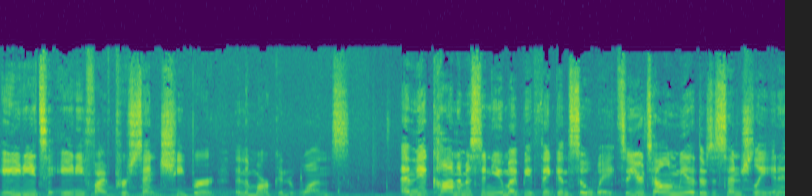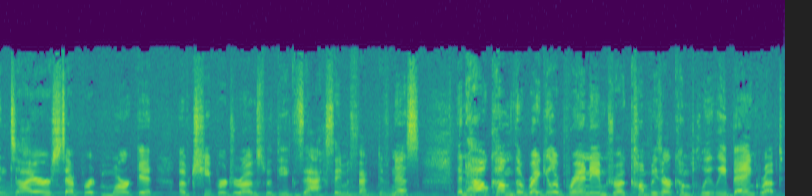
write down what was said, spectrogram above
80 to 85% cheaper than the marketed ones. And the economist in you might be thinking, so wait, so you're telling me that there's essentially an entire separate market of cheaper drugs with the exact same effectiveness? Then how come the regular brand name drug companies are completely bankrupt?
